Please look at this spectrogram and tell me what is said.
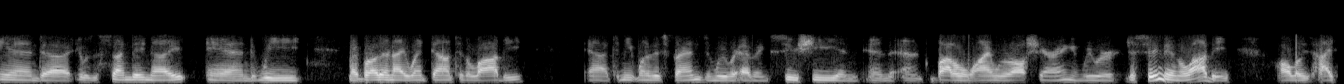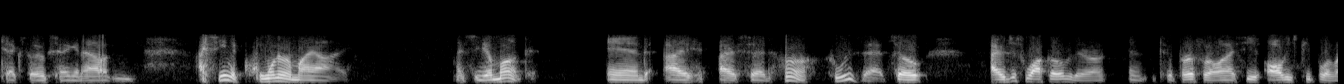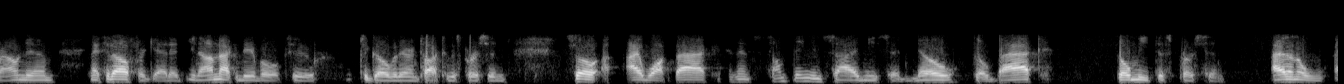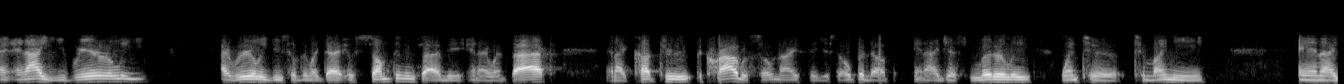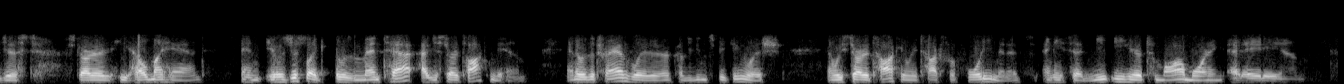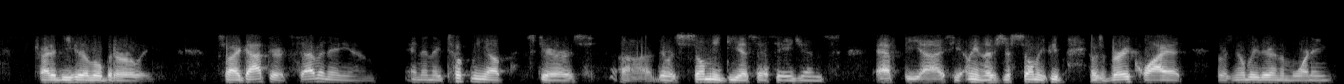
and uh, it was a Sunday night, and we, my brother and I, went down to the lobby uh, to meet one of his friends, and we were having sushi and, and and a bottle of wine. We were all sharing, and we were just sitting in the lobby, all those high tech folks hanging out, and I see in the corner of my eye, I see a monk, and I I said, "Huh, who is that?" So I just walk over there and to the peripheral, and I see all these people around him, and I said, "Oh, forget it. You know, I'm not gonna be able to to go over there and talk to this person." So I walked back, and then something inside me said, "No, go back, go meet this person." I don't know, and, and I rarely, I rarely do something like that. It was something inside me, and I went back, and I cut through. The crowd was so nice; they just opened up, and I just literally went to to my knee, and I just started. He held my hand, and it was just like it was meant to. I just started talking to him, and it was a translator because he didn't speak English and we started talking. We talked for 40 minutes, and he said, Meet me here tomorrow morning at 8 a.m. Try to be here a little bit early. So I got there at 7 a.m., and then they took me Uh, there was so many DSS agents, FBI. I mean, there's just so many people. It was very quiet. There was nobody there in the morning,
